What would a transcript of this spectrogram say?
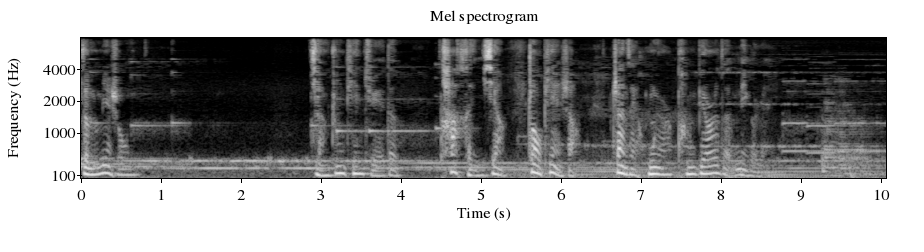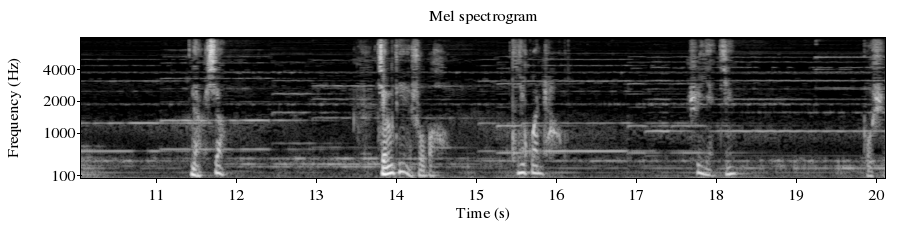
怎么面熟呢？蒋中天觉得她很像照片上站在红园旁边的那个人，哪儿像？蒋中天也说不好，他就观察了，是眼睛，不是；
